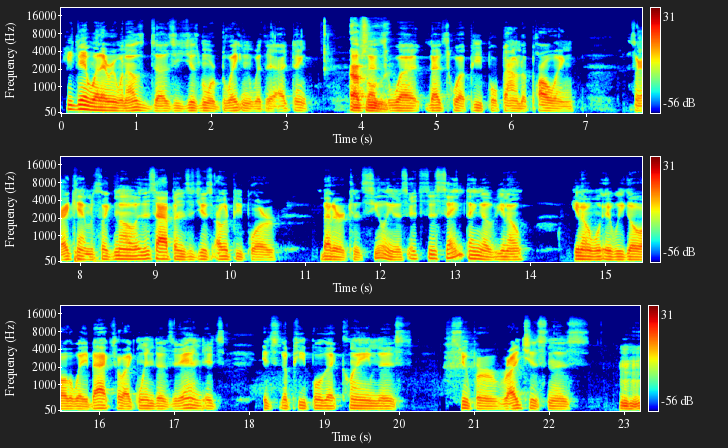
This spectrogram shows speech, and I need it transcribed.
he did what everyone else does. He's just more blatant with it. I think Absolutely. that's what that's what people found appalling. It's like I can't. It's like no, this happens. It's just other people are better concealing this. It's the same thing of you know, you know, if we go all the way back to like when does it end? It's it's the people that claim this super righteousness. hmm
